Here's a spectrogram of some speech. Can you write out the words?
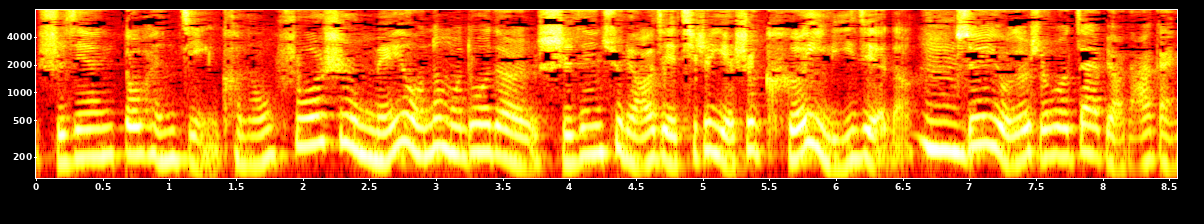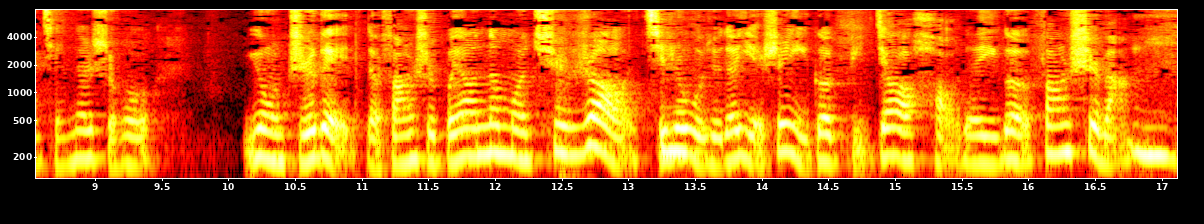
时间都很紧，可能说是没有那么多的时间去了解，其实也是可以理解的。嗯所以有的时候在表达感情的时候，用直给的方式，不要那么去绕，其实我觉得也是一个比较好的一个方式吧。嗯，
